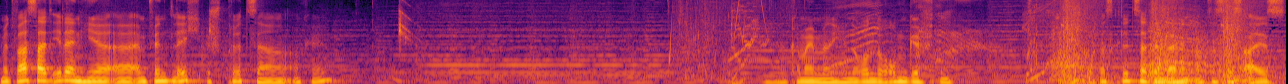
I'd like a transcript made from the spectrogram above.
Mit was seid ihr denn hier äh, empfindlich? Spritzer, okay. Da kann man immer nicht eine Runde rumgiften. Was glitzert denn da hinten? Ach, das ist das Eis.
